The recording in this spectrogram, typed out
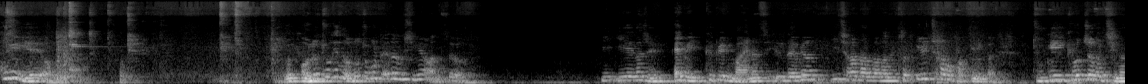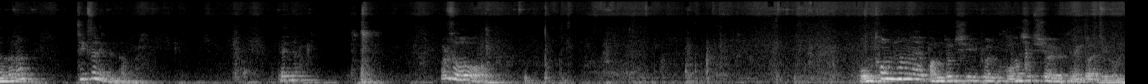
그게 이해요. 어느 쪽에서 어느 쪽을 빼는 신경 안 써요. 이, 이해가지? m이 특별히 마이너스 1 되면 2차가 날아가면서 1차로 바뀌니까 두 개의 교점을 지나가는 직선이 된다고. 됐냐? 그래서 공통현의 방정식을 구하십시오 이렇게 된 거야 지금.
